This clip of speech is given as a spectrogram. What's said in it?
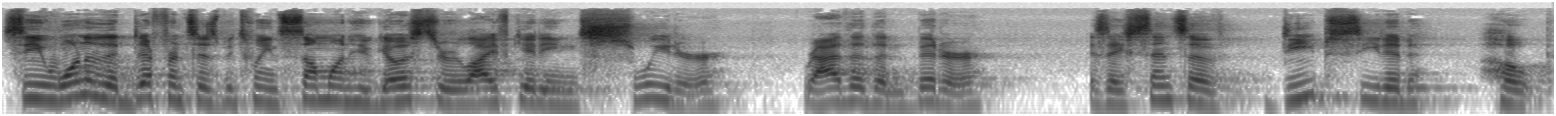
See, one of the differences between someone who goes through life getting sweeter rather than bitter is a sense of deep seated hope,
